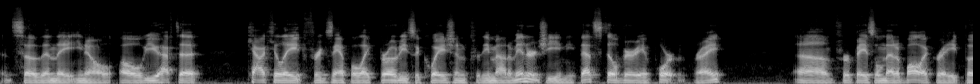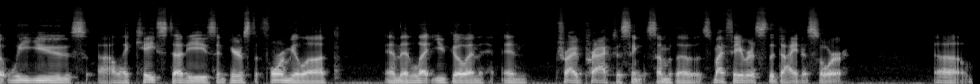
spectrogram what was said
And so then they, you know, oh, you have to calculate, for example, like Brody's equation for the amount of energy you need. That's still very important, right? Um, for basal metabolic rate, but we use uh, like case studies, and here's the formula, and then let you go and and tried practicing some of those. My favorite is the dinosaur. Um,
